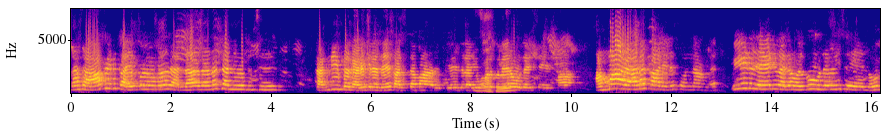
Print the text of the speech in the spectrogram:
நான் சாப்பிட்டு கை கழுவுங்க நல்லா தானே தண்ணி வந்துச்சு தண்ணி இப்ப கிடைக்கிறதே கஷ்டமா இருக்கு. இதுல இவங்களுக்கு வேற உதவி செய்யணுமா? அம்மா யார காலையில சொன்னாங்க. வீடு தேடி வரவங்களுக்கு உதவி செய்யணும்.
